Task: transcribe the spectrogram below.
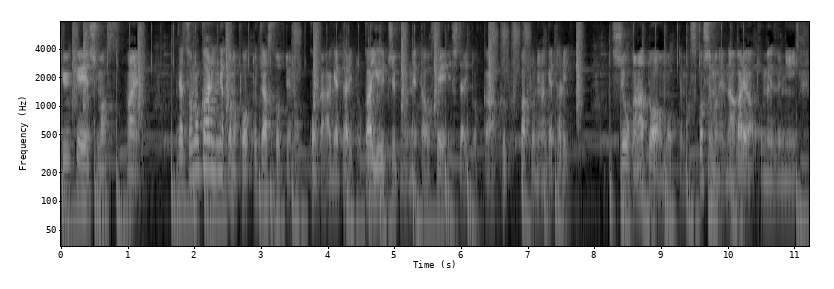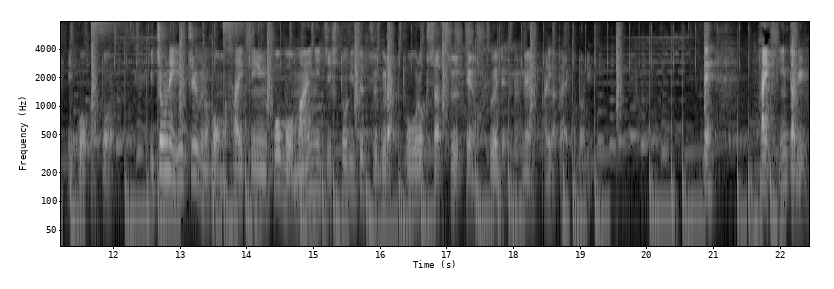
休憩します。はい。でその代わりにねこのポッドキャストっていうのを今回上げたりとか YouTube のネタを整理したりとかクックパッドにあげたりしようかなとは思ってます。少しでもね流れは止めずにいこうかと。一応ね YouTube の方も最近ほぼ毎日1人ずつぐらい登録者数っていうのが増えてるんだよね。ありがたいことに。ではいインタビュ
